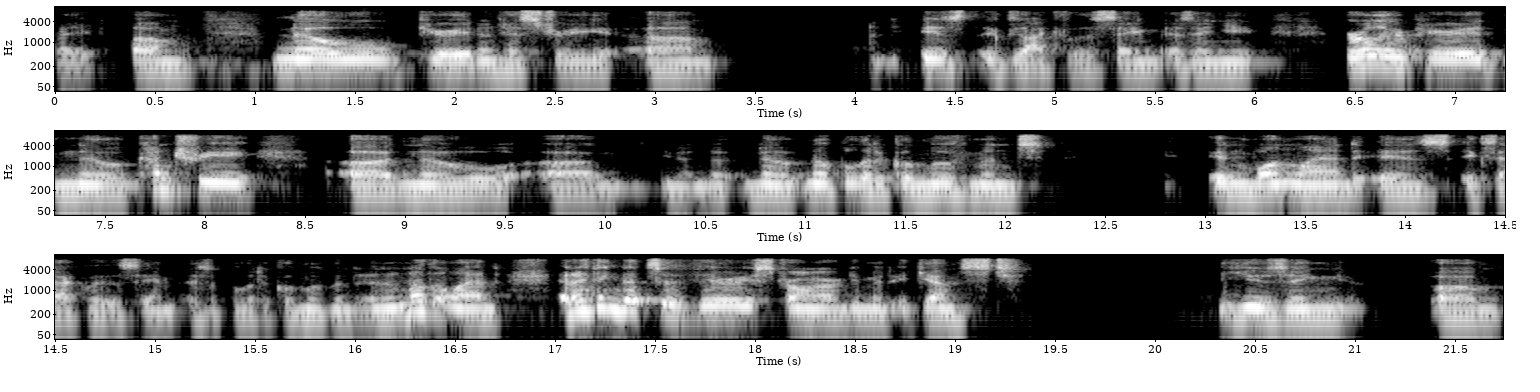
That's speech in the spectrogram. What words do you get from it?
right? Um, no period in history um, is exactly the same as any earlier period. No country, uh, no, um, you know, no, no, no political movement in one land is exactly the same as a political movement in another land. And I think that's a very strong argument against using um,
